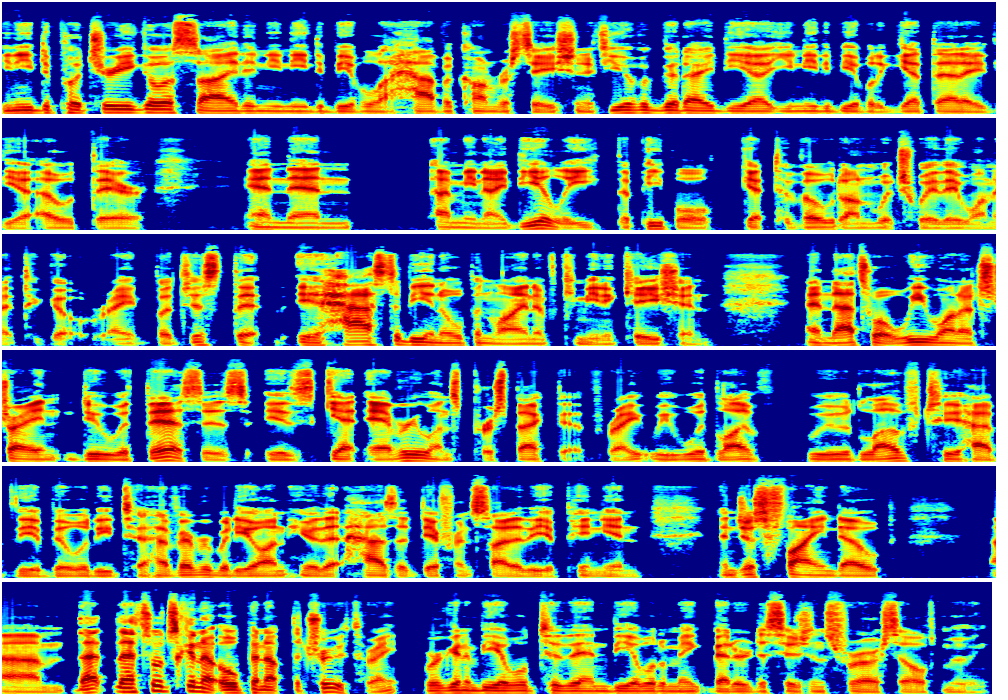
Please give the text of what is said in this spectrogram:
You need to put your ego aside and you need to be able to have a conversation. If you have a good idea, you need to be able to get that idea out there and then I mean, ideally, the people get to vote on which way they want it to go, right? But just that it has to be an open line of communication, and that's what we want to try and do with this is is get everyone's perspective, right? We would love we would love to have the ability to have everybody on here that has a different side of the opinion, and just find out. Um, that that's what's going to open up the truth, right? We're going to be able to then be able to make better decisions for ourselves moving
